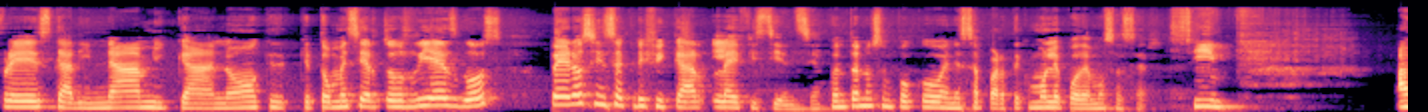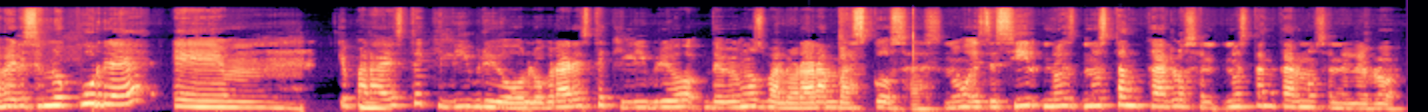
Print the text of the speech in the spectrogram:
fresca, dinámica, ¿no? Que, tome ciertos riesgos, pero sin sacrificar la eficiencia. Cuéntanos un poco en esa parte, ¿cómo le podemos hacer? Sí. A ver, se me ocurre em, que para este equilibrio, lograr este equilibrio, debemos valorar ambas cosas, ¿no? Es decir, no, es, no, estancarnos, en, no estancarnos en el error,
